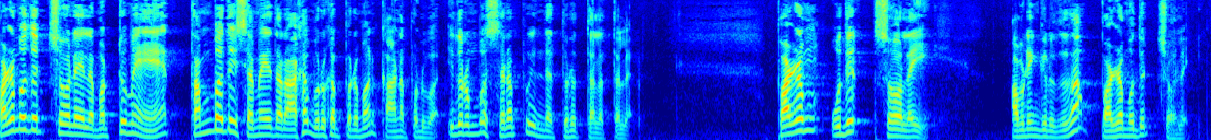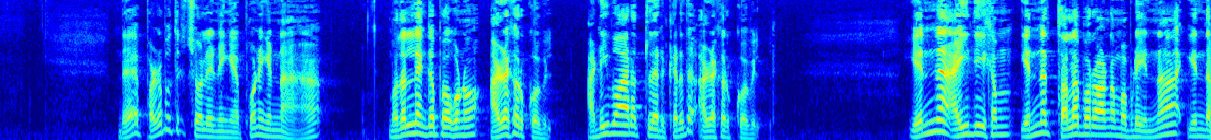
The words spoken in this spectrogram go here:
பழமுதிர் சோலையில் மட்டுமே தம்பதி சமேதராக முருகப்பெருமான் காணப்படுவார். இது ரொம்ப சிறப்பு இந்த திருத்தலத்தில். பழம் உதிர் சோலை அப்படிங்கிறது தான் பழமுதிர் சோலை இந்த பழமுதிர் சோலை நீங்கள் போனீங்கன்னா முதல்ல எங்கே போகணும்? அழகர் கோவில். அடிவாரத்தில் இருக்கிறது அழகர் கோவில். என்ன ஐதீகம் என்ன தலபுராணம் அப்படின்னா இந்த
